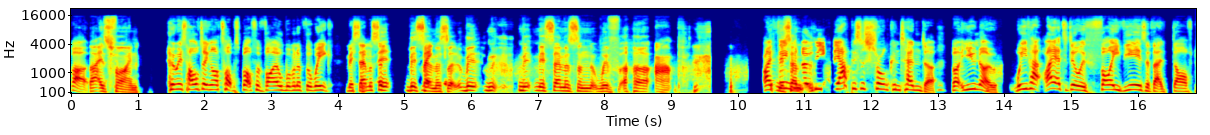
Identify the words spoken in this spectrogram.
But That is fine. who is holding our top spot for Vile Woman of the Week? Miss uh, Emerson. It- Miss Make- Emerson, Mi- Mi- Mi- Miss Emerson with her app. I think Em- no, the, the app is a strong contender, but you know, we've had I had to deal with five years of that daft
